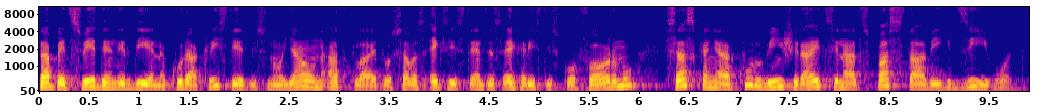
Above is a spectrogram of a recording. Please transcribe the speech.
tāpēc sviedien ir diena, kurā kristietis no jauna atklāja to savas eksistences eharistisko formu, saskaņā ar kuru viņš ir aicināts pastāvīgi dzīvot.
